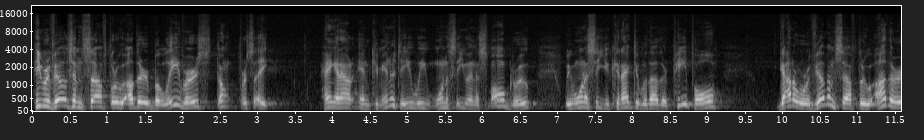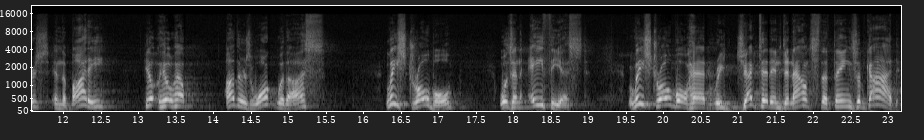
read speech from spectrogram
He reveals himself through other believers. Don't forsake hanging out in community. We want to see you in a small group. We want to see you connected with other people. God will reveal himself through others in the body. He'll, he'll help others walk with us. Lee Strobel was an atheist. Lee Strobel had rejected and denounced the things of God.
